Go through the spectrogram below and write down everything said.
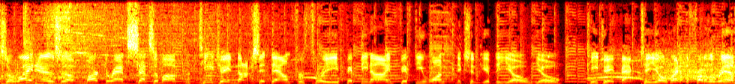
So right as uh, Mark Durant sets him up, TJ knocks it down for three, 59-51. Nixon give to Yo. Yo TJ back to Yo right at the front of the rim.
